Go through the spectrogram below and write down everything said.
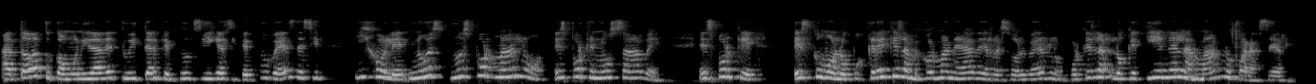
a toda tu comunidad de Twitter que tú sigues y que tú ves, decir, híjole, no es, no es por malo, es porque no sabe, es porque es como lo cree que es la mejor manera de resolverlo, porque es lo que tiene a la mano para hacerlo.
